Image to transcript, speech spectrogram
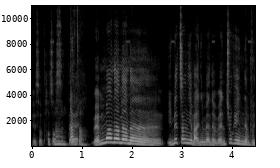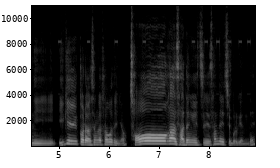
여기서 터졌을 음, 때 좋아. 웬만하면은 임회장님 아니면은 왼쪽에 있는 분이 이길 거라 생각하거든요. 저가 4등일지 3등일지 모르겠는데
